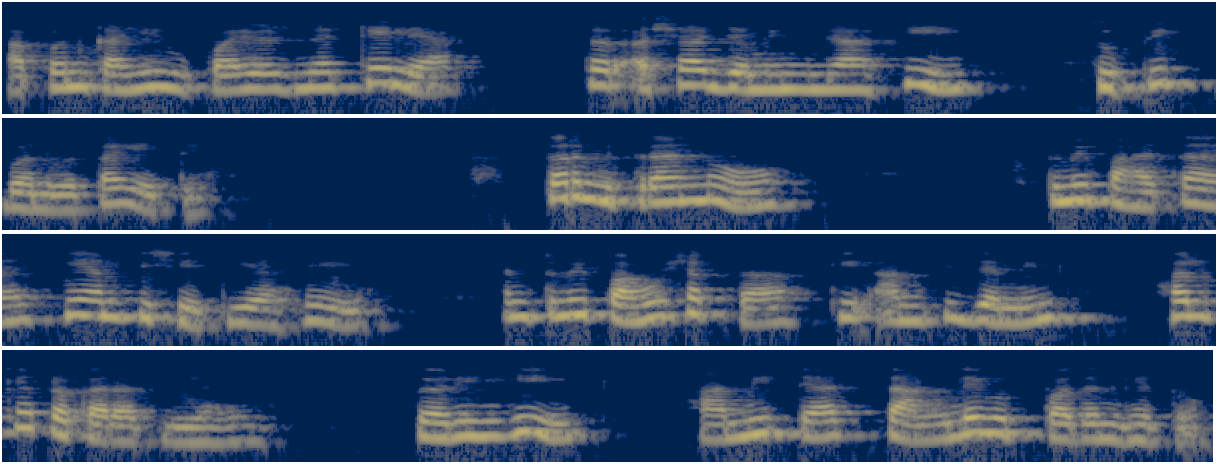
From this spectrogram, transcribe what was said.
आपण काही उपाययोजना केल्या तर अशा जमिनीलाही सुपीक बनवता येते. तर मित्रांनो तुम्ही पाहताय ही आमची शेती आहे. आणि तुम्ही पाहू शकता की आमची जमीन हलक्या प्रकारातली आहे. तरीही आम्ही त्यात चांगले उत्पादन घेतो.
